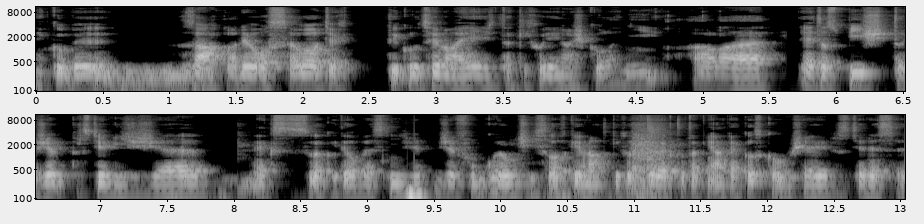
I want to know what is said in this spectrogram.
jakoby, základy o SEO, o těch ty kluci mají, že taky chodí na školení, ale je to spíš to, že prostě víš, že jak jsou takový ty obecní, že, že fungují číslovky v nadpisu, tak to tak nějak jako zkoušejí, prostě 10,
